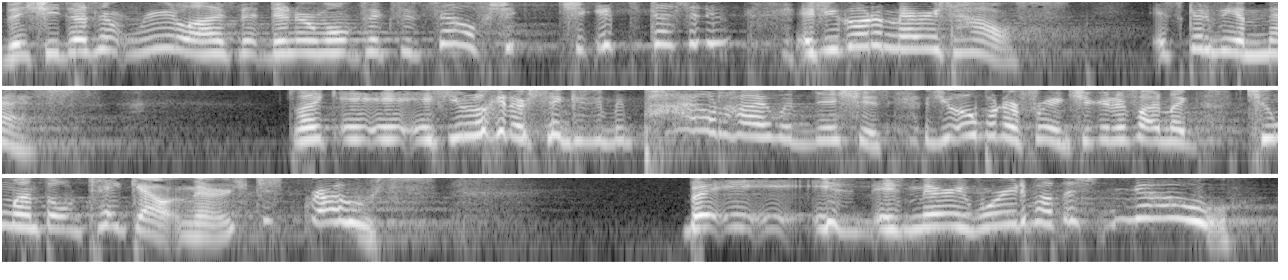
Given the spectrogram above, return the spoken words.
that she doesn't realize that dinner won't fix itself. She, she, it doesn't. If you go to Mary's house, it's going to be a mess. Like, if you look at her sink, it's to be piled high with dishes. If you open her fridge, you're going to find like two month old takeout in there. It's just gross. But is, is Mary worried about this? No.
